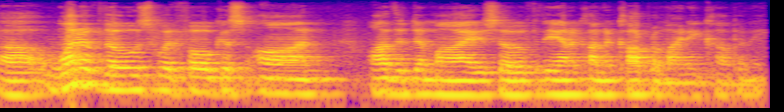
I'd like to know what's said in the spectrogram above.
Uh, one of those would focus on, on the demise of the Anaconda Copper Mining Company.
